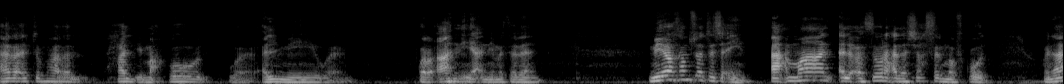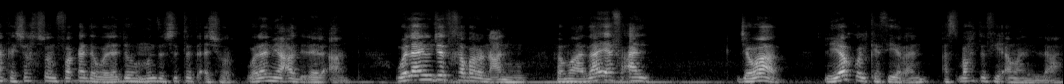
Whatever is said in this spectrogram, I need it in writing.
أرأيتم هذا الحل معقول؟ وعلمي وقرآني يعني مثلا. 195 أعمال العثور على الشخص المفقود. هناك شخص فقد ولده منذ ستة أشهر ولم يعد إلى الآن ولا يوجد خبر عنه فماذا يفعل؟ جواب ليقل كثيرا. أصبحت في أمان الله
